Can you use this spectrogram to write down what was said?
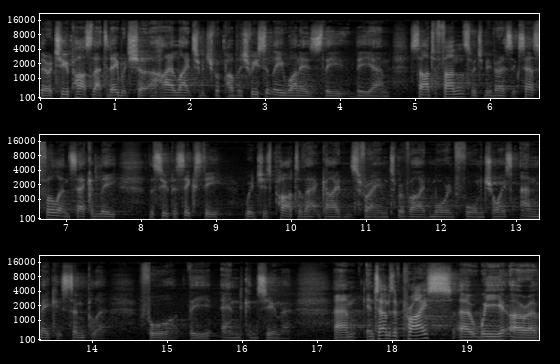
There are two parts of that today which are highlights which were published recently. One is the, the um, starter funds, which have been very successful, and secondly, the Super 60, which is part of that guidance frame to provide more informed choice and make it simpler for the end consumer. Um, in terms of price, uh, we are a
